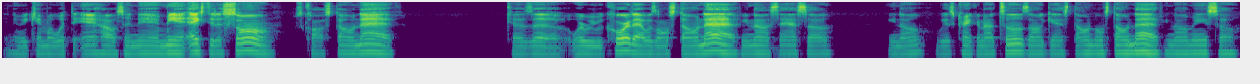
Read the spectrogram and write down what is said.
And then we came up with the in house, and then me and X did a song. It's called Stone Ave, cause uh, where we recorded that was on Stone Ave. You know what I'm saying? So, you know, we was cranking our tunes on getting stoned on Stone Ave. You know what I mean? So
